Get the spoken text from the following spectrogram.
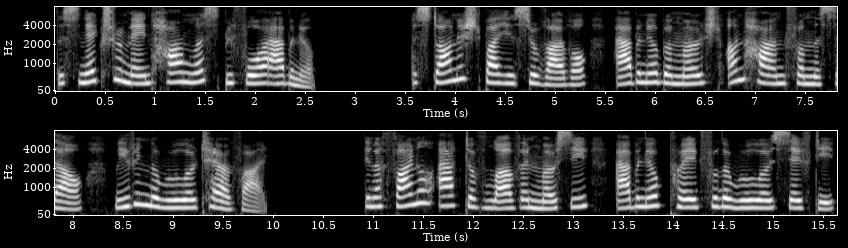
the snakes remained harmless before Abanoub. Astonished by his survival, Abanoub emerged unharmed from the cell, leaving the ruler terrified. In a final act of love and mercy, Abanoub prayed for the ruler's safety,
